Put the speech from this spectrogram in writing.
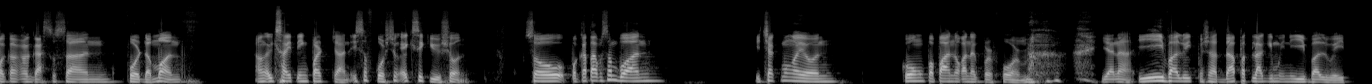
pagkakagastusan for the month, ang exciting part dyan is of course yung execution. So, pagkatapos ng buwan, i-check mo ngayon kung paano ka nag-perform. Yan na. I-evaluate mo siya. Dapat lagi mo ini-evaluate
